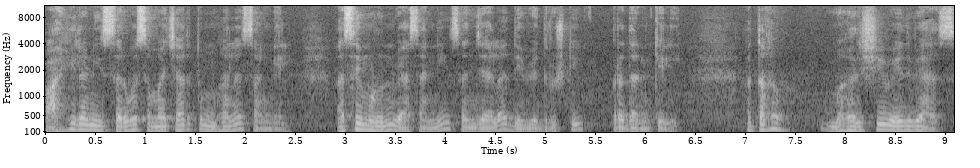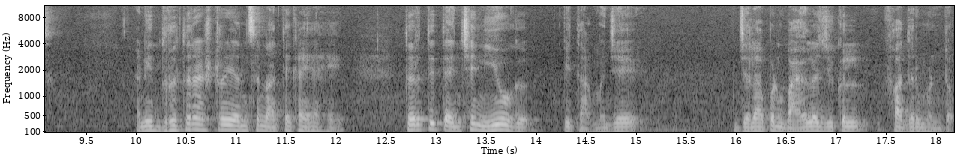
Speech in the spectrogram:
पाहिल आणि सर्व समाचार तुम्हाला सांगेल असे म्हणून व्यासांनी संजयाला दिव्यदृष्टी प्रदान केली. आता महर्षी वेदव्यास आणि धृतराष्ट्र यांचं नाते काय आहे? तर ते त्यांचे नियोग पिता म्हणजे ज्याला आपण बायोलॉजिकल फादर म्हणतो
